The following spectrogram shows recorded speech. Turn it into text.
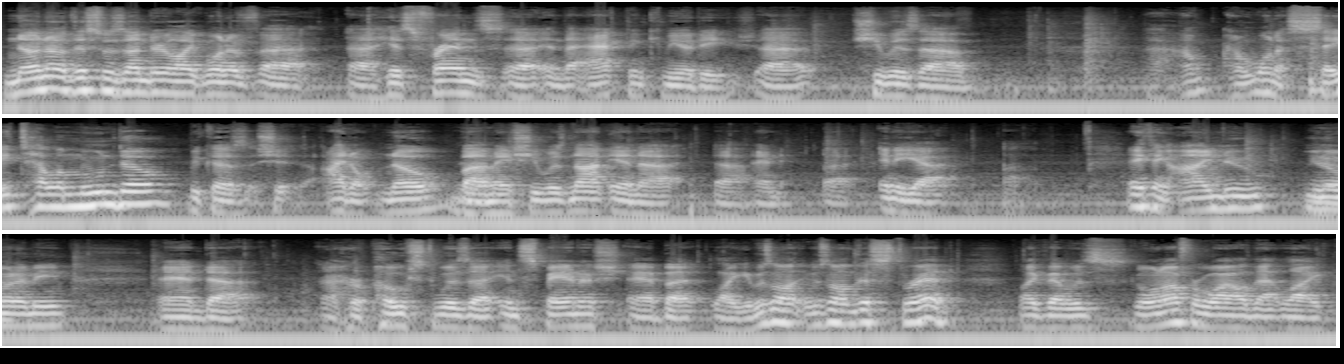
no, no. This was under like one of uh, uh, his friends uh, in the acting community. Uh, she was. Uh, I don't, I don't want to say Telemundo because she, I don't know, but I mean she was not in uh, uh, an, uh, any uh, uh, anything I knew. You know what I mean? And uh, uh, her post was uh, in Spanish, uh, but like it was on it was on this thread like that was going on for a while. That like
